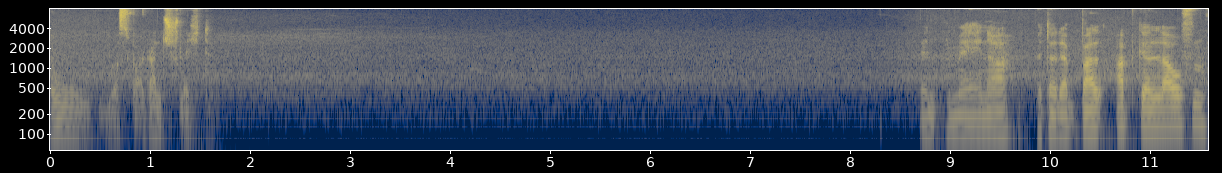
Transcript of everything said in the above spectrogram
Oh, das war ganz schlecht. Lindenmähner. Wird da der Ball abgelaufen.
